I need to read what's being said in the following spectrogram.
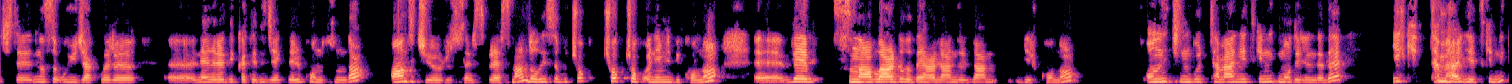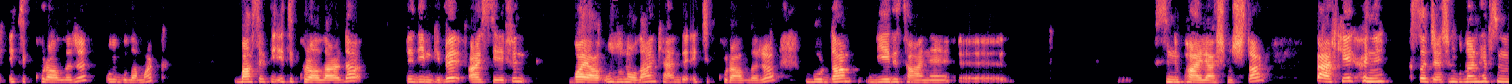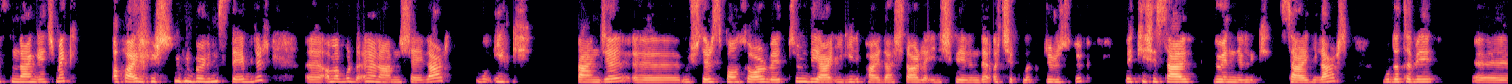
işte nasıl uyacakları, e, nelere dikkat edecekleri konusunda ant içiyoruz resmen. Dolayısıyla bu çok çok çok önemli bir konu e, ve sınavlarda da değerlendirilen bir konu. Onun için bu temel yetkinlik modelinde de ilk temel yetkinlik etik kuralları uygulamak. Bahsettiği etik kurallarda dediğim gibi ICF'in bayağı uzun olan kendi etik kuralları. Burada 7 tane e, sini paylaşmışlar belki hani kısaca şimdi bunların hepsinin üstünden geçmek apayrı bir bölüm isteyebilir. E, ama burada en önemli şeyler bu ilk bence e, müşteri sponsor ve tüm diğer ilgili paydaşlarla ilişkilerinde açıklık, dürüstlük ve kişisel güvenilirlik sergiler. Burada tabii e,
